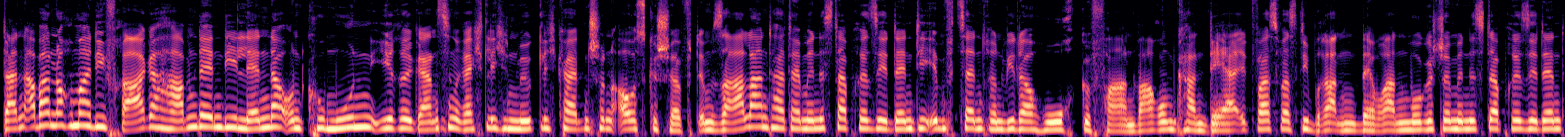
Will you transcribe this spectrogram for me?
Dann aber nochmal die Frage, haben denn die Länder und Kommunen ihre ganzen rechtlichen Möglichkeiten schon ausgeschöpft? Im Saarland hat der Ministerpräsident die Impfzentren wieder hochgefahren. Warum kann der etwas, was die Brand der brandenburgische Ministerpräsident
